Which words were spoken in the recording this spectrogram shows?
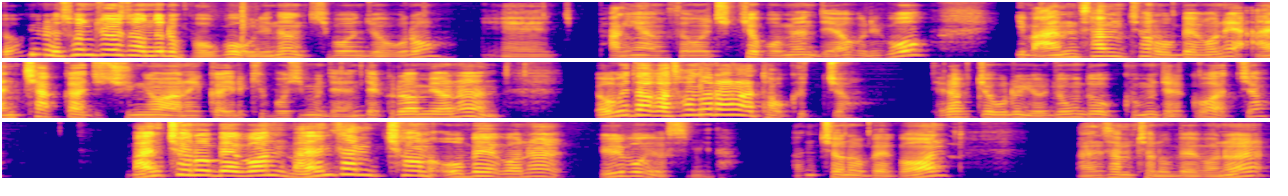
여기를 손절선으로 보고 우리는 기본적으로 예, 방향성을 지켜보면 돼요. 그리고 이 13,500원의 안착까지 중요하니까 이렇게 보시면 되는데 그러면은 여기다가 선을 하나 더 긋죠. 대략적으로 이 정도 그으면 될 것 같죠? 11,500원, 13,500원을 일봉이 었습니다. 11,500원, 13,500원을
